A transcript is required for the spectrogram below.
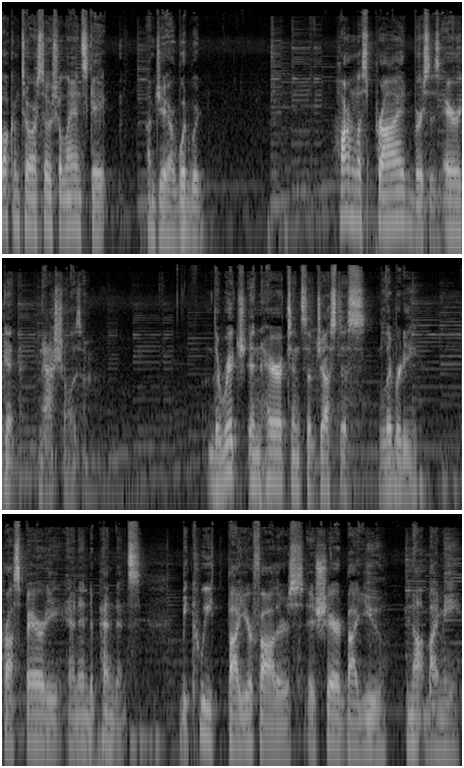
Welcome to our social landscape. I'm J.R. Woodward. Harmless pride versus arrogant nationalism. The rich inheritance of justice, liberty, prosperity, and independence bequeathed by your fathers is shared by you, not by me.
